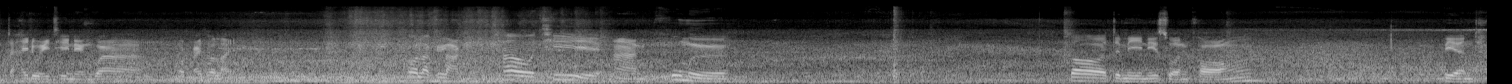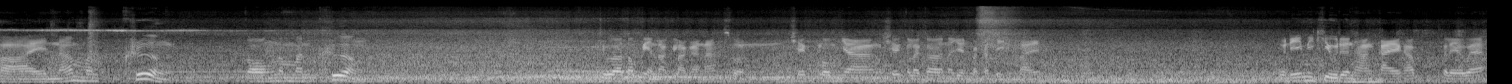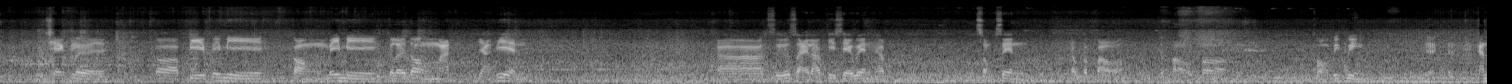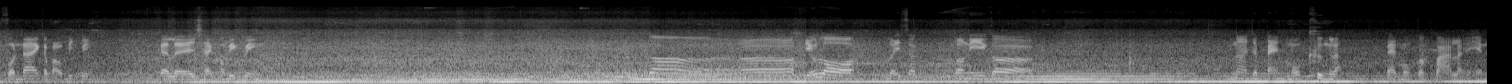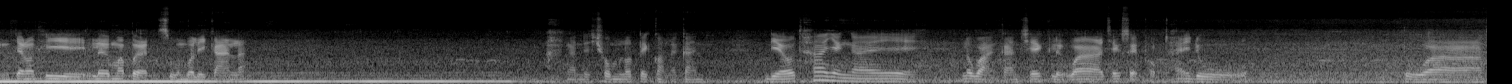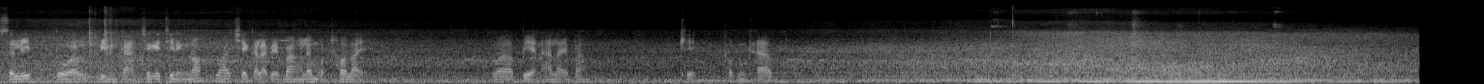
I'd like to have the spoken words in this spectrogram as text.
จะให้ดูอีกทีหนึ่งว่าหมดไปเท่าไหร่ ก็หลักๆเท่าที่อ่านคู่มือ ก็จะมีในส่วนของ เปลี่ยนถ่ายน้ำมันเครื่องกองน้ำมันเครื่องที่ว่าต้องเปลี่ยนหลักๆกันนะ ส่วนเช็คลมยาง เช็คอะไรก็น่าจะเป็นปกติไป วันนี้มีคิวเดินทางไกลครับ ก็เลยแวะเช็คเลย ก็ปีบไม่มีกล่องไม่มีก็เลยต้องมัดอย่างที่เห็น ซื้อสายรัดที่เซเว่นครับสองเส้นกับกระเป๋ากระเป๋าก็ของบิ๊กวิง กันฝนได้กระเป๋าบิ๊กวิงก็เลยใช้ของบิ๊กวิงก็เดี๋ยวรอเหลยสักตอนนี้ก็ น่าจะ8ปดโมงครึ่งละแปดโมงกว่าๆแล้วเห็นเจ้าหน้าที่เริ่มมาเปิดศูนย์บริการแล้วงั้นเดี๋ยวชมรถไปก่อนแล้วกัน เดี๋ยวถ้ายังไงระหว่างการเช็คหรือว่าเช็คเสร็จผมให้ดู ตัวสลิปตัวบินการเช็คอีกทีหนึ่งเนาะว่าเช็คอะไรไปบ้างและหมดเท่าไหร่ ว่าเปลี่ยนอะไรบ้าง โอเค ขอบคุณครับ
